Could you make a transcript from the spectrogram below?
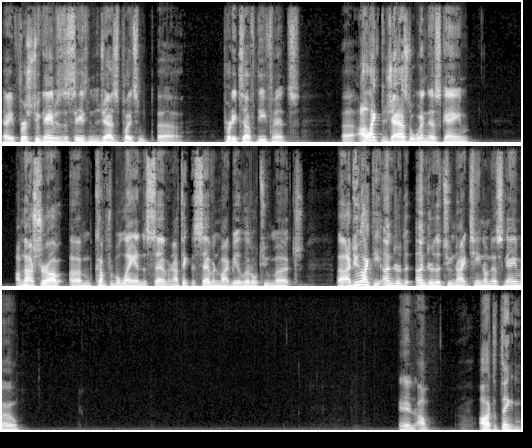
hey, first two games of the season, the Jazz played some uh, pretty tough defense. Uh, I like the Jazz to win this game. I'm not sure I, I'm comfortable laying the seven. I think the seven might be a little too much. Uh, I do like the under the under the 219 on this game, though. And I'll I'll have to think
